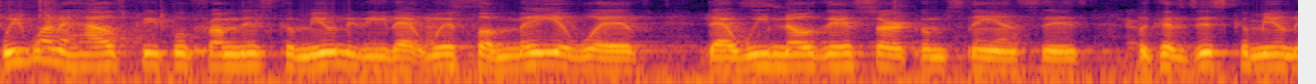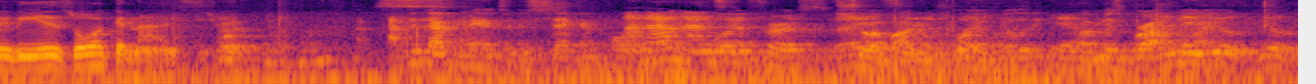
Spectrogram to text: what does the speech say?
we want to house people from this community that we're familiar with, that we know their circumstances, because this community is organized. That's right. I think I can answer the second part. And I'll about answer the first. right? Sure, about employability. Yeah. Uh, Ms. Brown, right? you'll, you'll,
